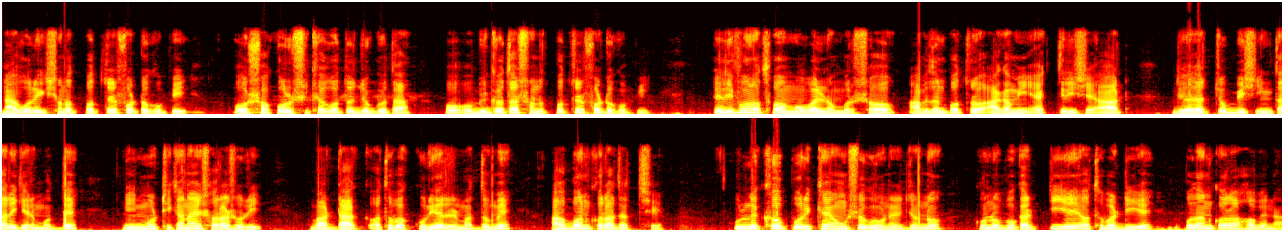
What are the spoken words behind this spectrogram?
নাগরিক সনদপত্রের ফটোকপি ও সকল শিক্ষাগত যোগ্যতা ও অভিজ্ঞতা সনদপত্রের ফটোকপি। টেলিফোন অথবা মোবাইল নম্বর সহ আবেদনপত্র আগামী একত্রিশে আট দুই হাজার চব্বিশ ইং তারিখের মধ্যে নিম্ন ঠিকানায় সরাসরি বা ডাক অথবা কুরিয়ারের মাধ্যমে আহ্বান করা যাচ্ছে। উল্লেখ্য, পরীক্ষায় অংশগ্রহণের জন্য কোনো প্রকার টিএ অথবা ডিএ প্রদান করা হবে না।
